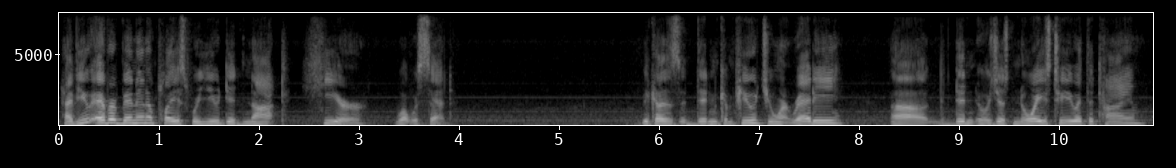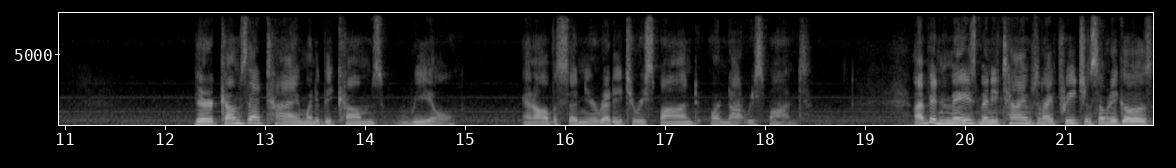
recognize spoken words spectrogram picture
Have you ever been in a place where you did not hear what was said? Because it didn't compute, you weren't ready, uh, didn't, it was just noise to you at the time. There comes that time when it becomes real, and all of a sudden you're ready to respond or not respond. I've been amazed many times when I preach and somebody goes,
